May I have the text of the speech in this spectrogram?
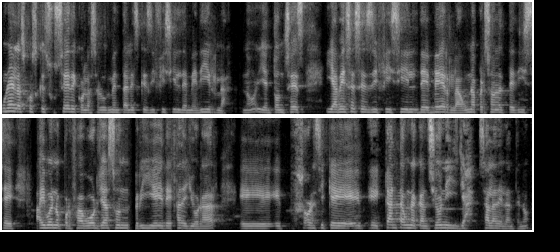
una de las cosas que sucede con la salud mental es que es difícil de medirla, ¿no? Y entonces, y a veces es difícil de verla. Una persona te dice, ay, bueno, por favor, ya sonríe, deja de llorar, eh, pues ahora sí que eh, canta una canción y ya, sale adelante, ¿no?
